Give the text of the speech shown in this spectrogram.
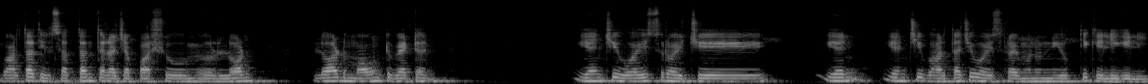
भारतातील सत्तांतराच्या पार्श्वभूमीवर लॉर्ड माउंटबॅटन यांची भारताचे व्हाईसरॉय म्हणून नियुक्ती केली गेली.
